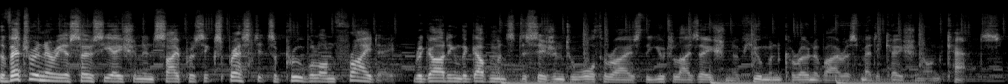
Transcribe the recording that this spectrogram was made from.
The Veterinary Association in Cyprus expressed its approval on Friday regarding the government's decision to authorize the utilization of human coronavirus medication on cats.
